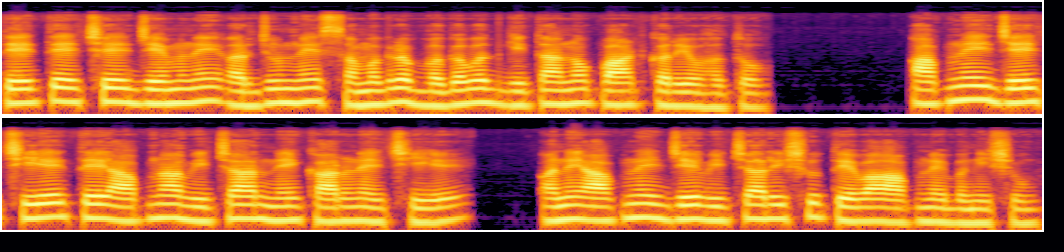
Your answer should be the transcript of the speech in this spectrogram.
તે તે છે જેમણે અર્જુનને સમગ્ર ભગવદ્ ગીતાનો પાઠ કર્યો હતો. આપણે જે છીએ તે આપના વિચારને કારણે છીએ, અને આપણે જે વિચારીશું તેવા આપણે બનીશું.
